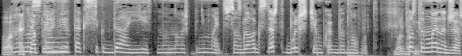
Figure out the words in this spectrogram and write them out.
Вот, ну, хотя, по стране идее, так всегда есть, но, но вы же понимаете, что у нас глава государства больше, чем как бы, ну вот, может просто быть, менеджер.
